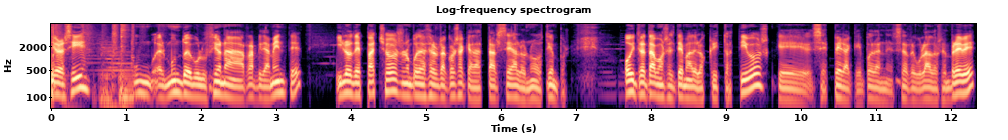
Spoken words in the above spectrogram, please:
Y ahora sí, el mundo evoluciona rápidamente y los despachos no pueden hacer otra cosa que adaptarse a los nuevos tiempos. Hoy tratamos el tema de los criptoactivos, que se espera que puedan ser regulados en breve,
